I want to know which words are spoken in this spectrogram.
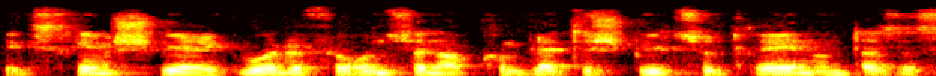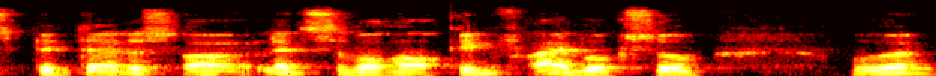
extrem schwierig wurde für uns dann auch komplettes Spiel zu drehen. Und das ist bitter. Das war letzte Woche auch gegen Freiburg so, wo wir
